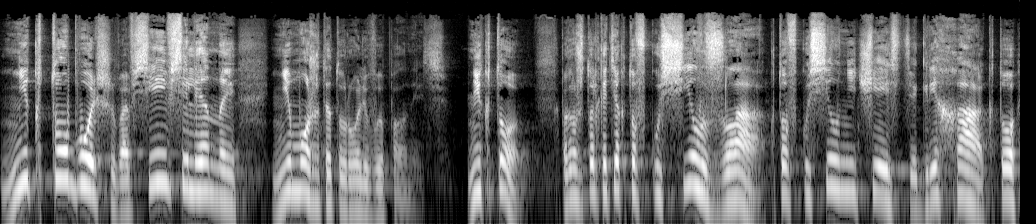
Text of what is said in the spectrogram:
никто больше во всей Вселенной не может эту роль выполнить. Никто. Потому что только те, кто вкусил зла, кто вкусил нечестия, греха, кто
